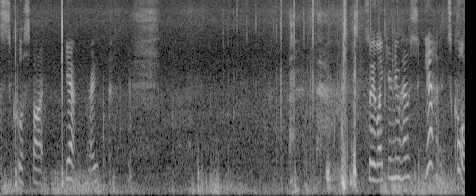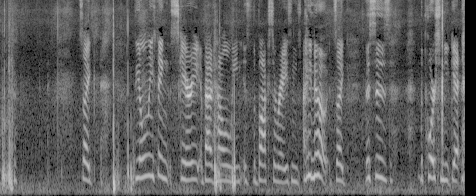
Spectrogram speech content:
It's a cool spot. Yeah, right? So you like your new house? Yeah, it's cool. It's like the only thing scary about Halloween is the box of raisins. I know, it's like this is the portion you get.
